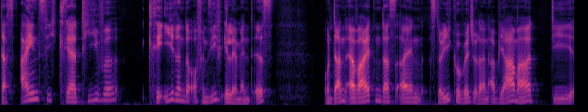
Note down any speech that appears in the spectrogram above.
das einzig kreative, kreierende Offensivelement ist. Und dann erweitern, dass ein Stojikovic oder ein Abiyama, die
